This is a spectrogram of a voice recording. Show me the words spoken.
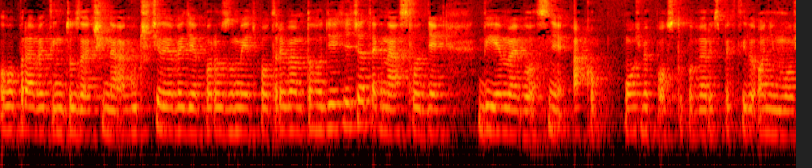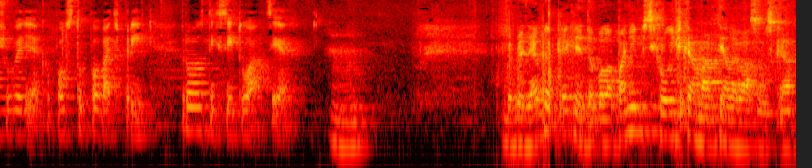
lebo práve týmto začína. Ak učiteľia vedia porozumieť potrebám toho dieťaťa, tak následne vieme vlastne, ako môžeme postupovať, respektíve oni môžu vedieť, ako postupovať pri rôznych situáciách. Mm-hmm. Dobre, ďakujem pekne. To bola pani psychologička Martina Levásovská.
